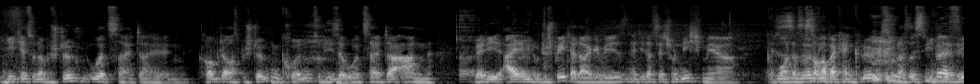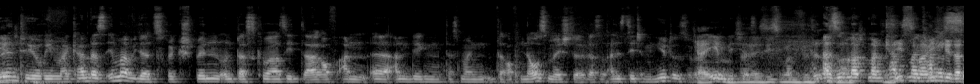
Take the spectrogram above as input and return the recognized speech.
Die geht jetzt zu einer bestimmten Uhrzeit dahin. Kommt aus bestimmten Gründen zu dieser Uhrzeit da an. Wäre die eine Minute später da gewesen, hätte die das ja schon nicht mehr gewonnen. Das ist doch aber kein Glück. So, das ist wie bei vielen Theorien. Man kann das immer wieder zurückspinnen und das quasi darauf an, äh, anlegen, dass man darauf hinaus möchte, dass alles determiniert ist oder Ja, eben. ähnliches. Da siehst du mal, wie viel Sinn Also man, kann, man viel, es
